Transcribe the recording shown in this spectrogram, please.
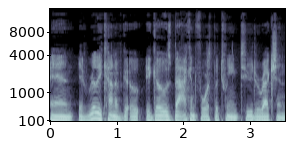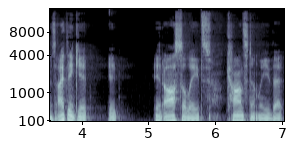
And it really kind of go, it goes back and forth between two directions. I think it it it oscillates constantly that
